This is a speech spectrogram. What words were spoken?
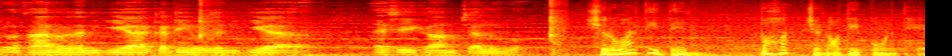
थोड़ा थान वज़न किया, कटिंग वज़न किया, ऐसे ही काम चालू हुआ। शुरुआती दिन बहुत चुनौतीपूर्ण थे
